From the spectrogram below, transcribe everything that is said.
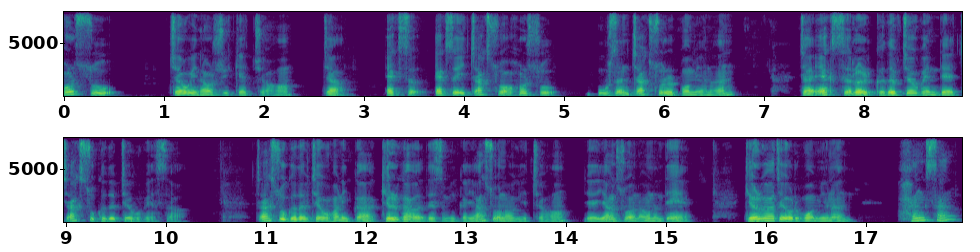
홀수 제곱이 나올 수 있겠죠. 자, x, x의 짝수와 홀수 우선 짝수를 보면은 자 x를 거듭 제곱했는데 짝수 거듭 제곱했어. 짝수 거듭 제곱하니까 결과가 어땠습니까? 양수가 나오겠죠. 예, 양수가 나오는데 결과적으로 보면은 항상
